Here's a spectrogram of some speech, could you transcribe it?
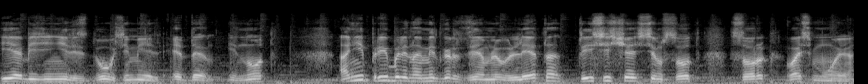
и объединились двух земель Эден и Нот, они прибыли на Мидгард-землю в лето 1748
